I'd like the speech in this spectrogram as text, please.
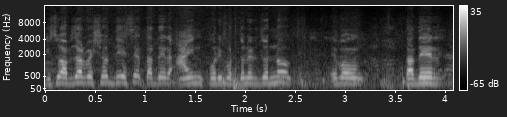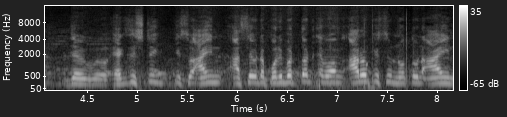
কিছু অবজারভেশন দিয়েছে তাদের আইন পরিবর্তনের জন্য এবং তাদের যে এক্সিস্টিং কিছু আইন আছে, ওটা পরিবর্তন এবং আরও কিছু নতুন আইন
